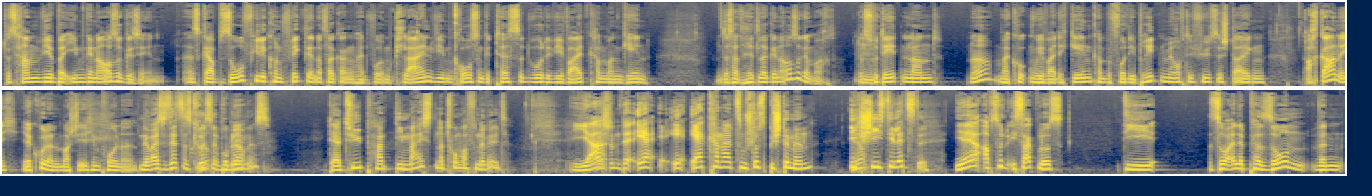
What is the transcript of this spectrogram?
das haben wir bei ihm genauso gesehen. Es gab so viele Konflikte in der Vergangenheit, wo im Kleinen wie im Großen getestet wurde, wie weit kann man gehen. Und das hat Hitler genauso gemacht. Das Mhm. Sudetenland, ne? mal gucken, wie weit ich gehen kann, bevor die Briten mir auf die Füße steigen. Ach, gar nicht. Ja, cool, dann marschiere ich in Polen ein. Du weißt, was jetzt das größere Ja. Problem Ja. ist? Der Typ hat die meisten Atomwaffen der Welt. Ja, Weißt du, der, er, er, er kann halt zum Schluss bestimmen, ich Ja. schieß die letzte. Ja, ja, absolut. Ich sag bloß, die, so eine Person, wenn,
